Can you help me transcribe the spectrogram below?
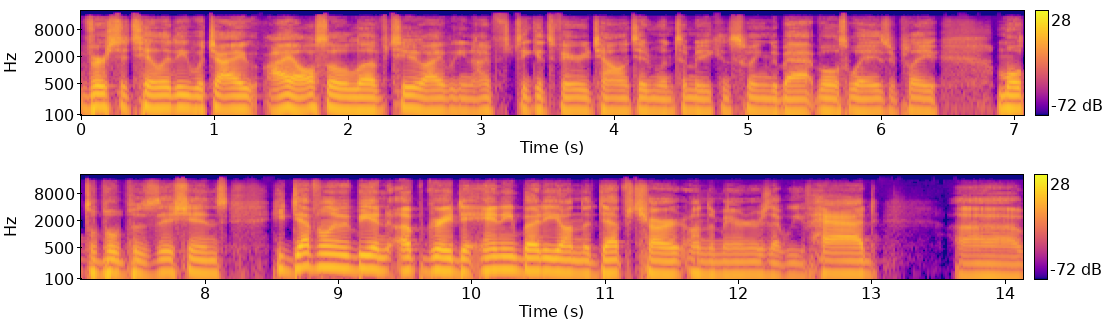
versatility, which I I also love too. I mean, I think it's very talented when somebody can swing the bat both ways or play multiple positions. He definitely would be an upgrade to anybody on the depth chart on the Mariners that we've had. Uh,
